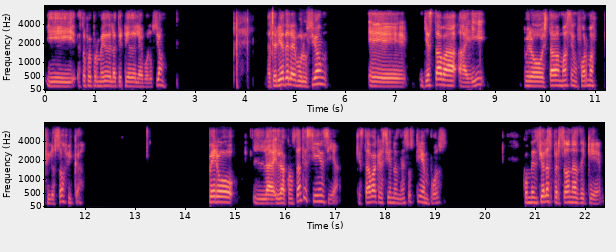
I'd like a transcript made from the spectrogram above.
Y esto fue por medio de la teoría de la evolución. La teoría de la evolución eh, ya estaba ahí, pero estaba más en forma filosófica. Pero la, constante ciencia que estaba creciendo en esos tiempos convenció a las personas de que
